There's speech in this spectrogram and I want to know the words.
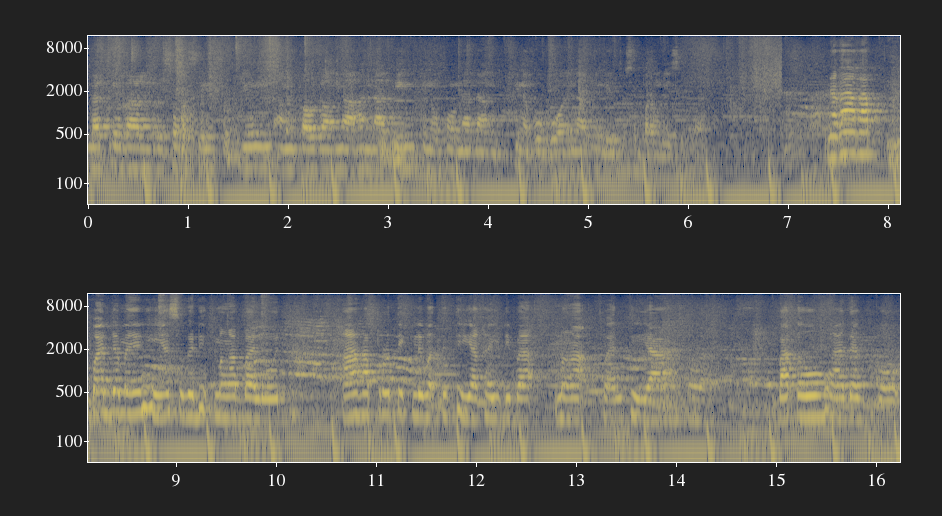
natural resources, yun ang kauganahan natin, kinukunan ng kinabubuhay natin dito sa Barangay Sitwaan. nakakakuan naman yan hiya sugadit mga balod nakakaprotek liwat titiya kay di ba mga kuantiya bato nga dagko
